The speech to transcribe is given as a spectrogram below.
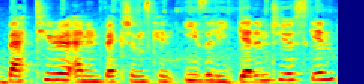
bacteria and infections can easily get into your skin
